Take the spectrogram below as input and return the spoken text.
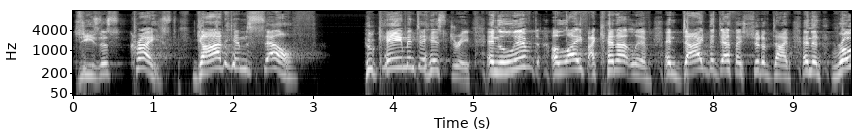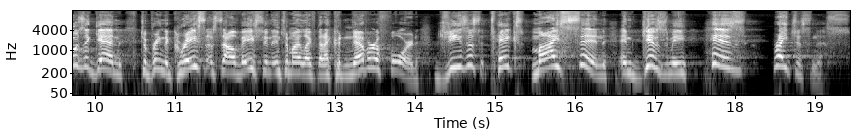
Jesus Christ. God Himself who came into history and lived a life I cannot live and died the death I should have died and then rose again to bring the grace of salvation into my life that I could never afford. Jesus takes my sin and gives me his righteousness.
